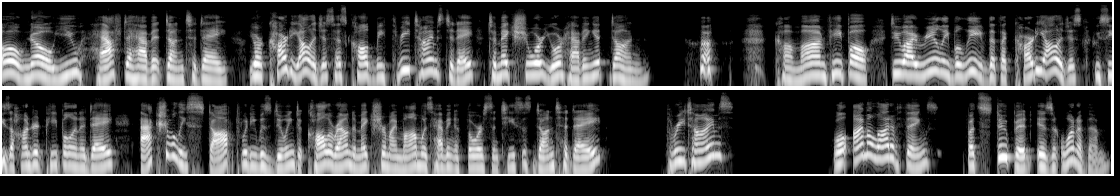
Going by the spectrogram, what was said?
Oh, no, you have to have it done today. Your cardiologist has called me three times today to make sure you're having it done. Come on, people. Do I really believe that the cardiologist who sees a hundred people in a day actually stopped what he was doing to call around to make sure my mom was having a thoracentesis done today? Three times? Well, I'm a lot of things, but stupid isn't one of them.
